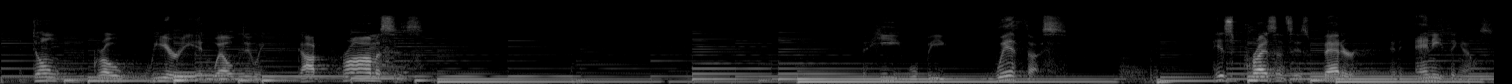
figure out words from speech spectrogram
And don't grow weary in well doing. God promises us. His presence is better than anything else.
